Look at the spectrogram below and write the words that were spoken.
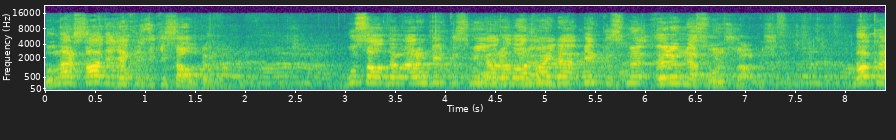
Bunlar sadece fiziki saldırılar. Bu saldırıların bir kısmı yaralanmayla bir kısmı ölümle sonuçlanmıştır. Bakın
